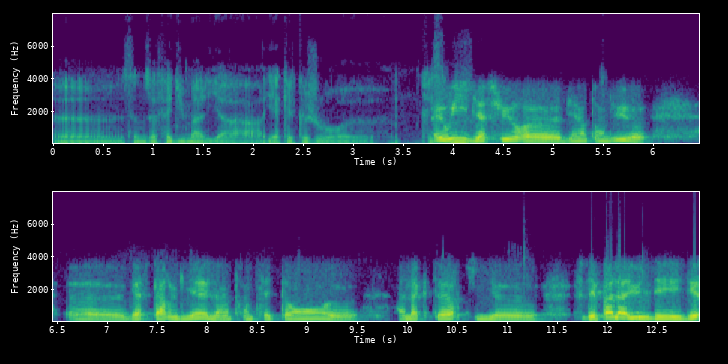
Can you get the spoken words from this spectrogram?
Euh, ça nous a fait du mal il y a, il y a quelques jours. euh, Eh oui, bien sûr, euh, bien entendu, euh, euh, Gaspard Huliel, hein, 37 ans, euh, un acteur qui euh, faisait pas la une des, des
